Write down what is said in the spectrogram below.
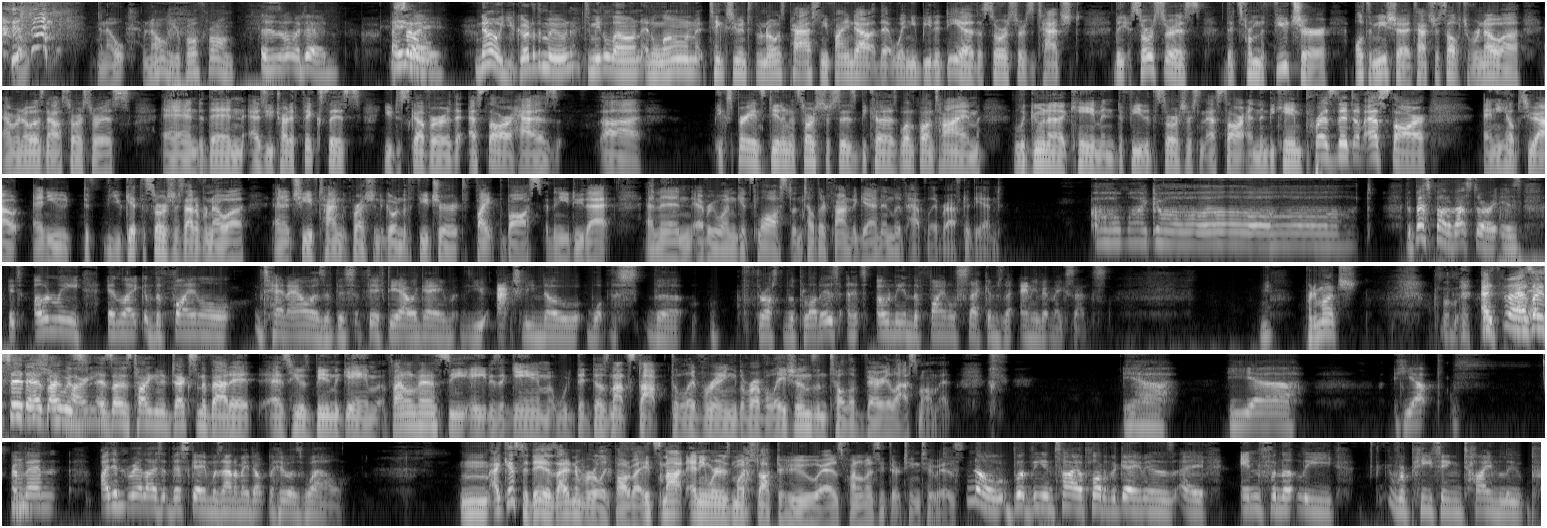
Nope, no, you're both wrong. This is what we're doing. Anyway, So, no, you go to the moon to meet Ellone, and Ellone takes you into the Rinoa's past, and you find out that when you beat Edea, the sorceress attached, the sorceress that's from the future, Ultimecia, attached herself to Rinoa, and Rinoa is now a sorceress. And then, as you try to fix this, you discover that Esthar has, uh, experience dealing with sorceresses because once upon a time, Laguna came and defeated the sorceress in Esthar and then became president of Esthar. And he helps you out and you, you get the sorceress out of Rinoa and achieve time compression to go into the future to fight the boss. And then you do that. And then everyone gets lost until they're found again and live happily ever after the end. oh my god! The best part of that story is it's only in like the final ten hours of this fifty-hour game you actually know what the the thrust of the plot is, and it's only in the final seconds that any of it makes sense. Yeah, Pretty much. As, as I said, as I was, party. as I was talking to Jackson about it, as he was beating the game, Final Fantasy VIII is a game that does not stop delivering the revelations until the very last moment. Yeah. Yeah. Yep. And then I didn't realize that this game was anime Doctor Who as well. Mm, I guess it is. I never really thought about it. It's not anywhere as much Doctor Who as Final Fantasy 13 2 is. No, but the entire plot of the game is a infinitely repeating time loop.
